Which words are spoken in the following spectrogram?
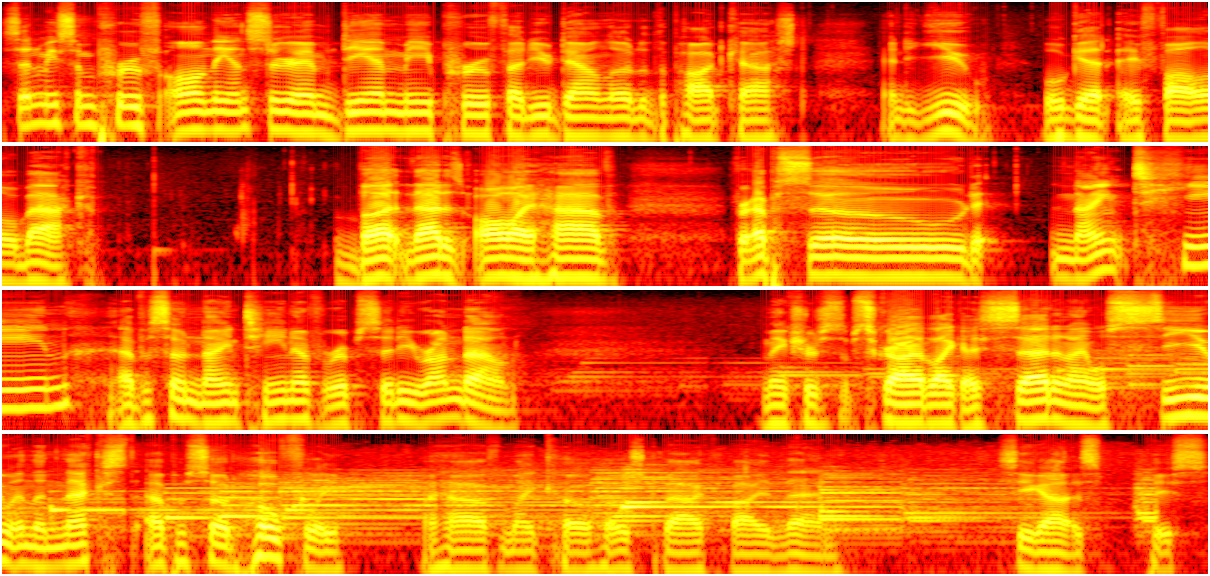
Send me some proof on the Instagram. DM me proof that you downloaded the podcast, and you will get a follow back. But that is all I have for episode 19, episode 19 of Rip City Rundown. Make sure to subscribe, like I said, and I will see you in the next episode. Hopefully, I have my co host back by then. See you guys. Peace.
